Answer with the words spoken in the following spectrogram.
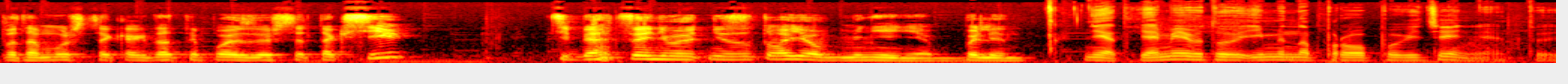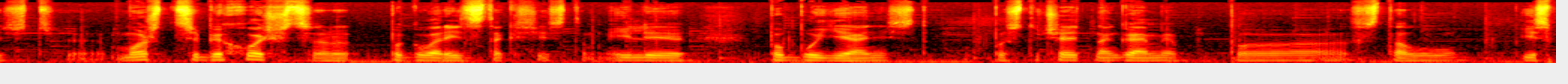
Потому что когда ты пользуешься такси, тебя оценивают не за твое мнение, блин. Нет, я имею в виду именно про поведение. То есть, э, может, тебе хочется поговорить с таксистом или побуянить, постучать ногами по столу, и сп-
